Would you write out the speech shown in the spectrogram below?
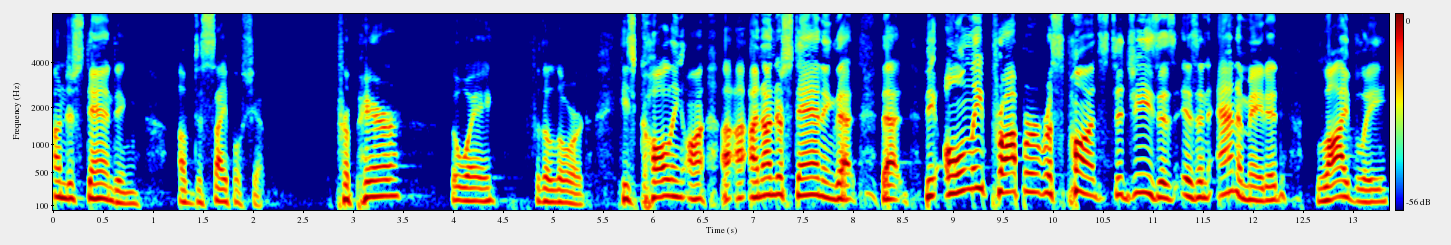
understanding of discipleship. Prepare the way for the Lord. He's calling on uh, an understanding that, that the only proper response to Jesus is an animated, lively,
